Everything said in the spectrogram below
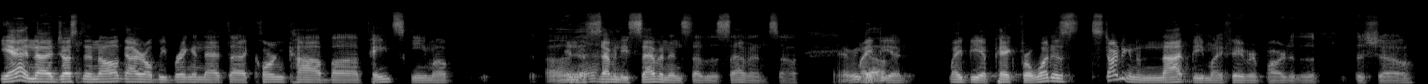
Yeah, and uh, Justin Allgaier will be bringing that uh, corn cob uh, paint scheme up Oh, in yeah. the '77 instead of the seven. So there we might go. be a might be a pick for what is starting to not be my favorite part of the the show.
